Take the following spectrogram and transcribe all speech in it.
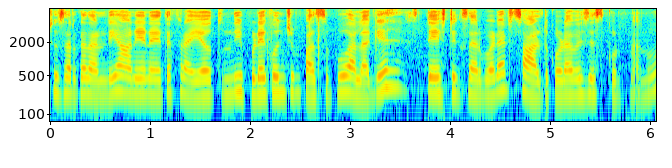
చూసారు కదండి ఆనియన్ అయితే ఫ్రై అవుతుంది. ఇప్పుడే కొంచెం పసుపు అలాగే టేస్ట్కి సరిపడా సాల్ట్ కూడా వేసేసుకుంటున్నాను.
